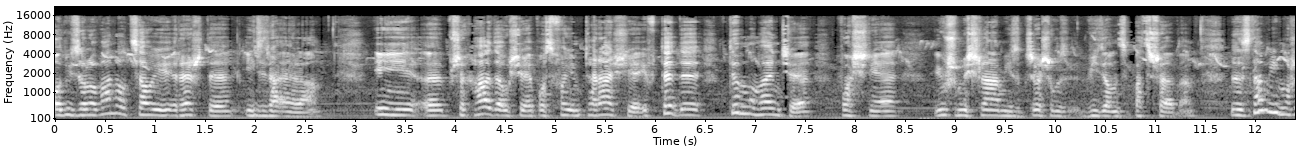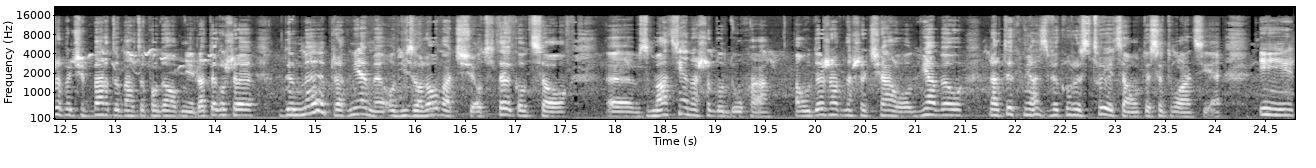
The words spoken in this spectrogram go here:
odizolowany od całej reszty Izraela i przechadzał się po swoim tarasie i wtedy, w tym momencie właśnie już myślami zgrzeszył, widząc Batrzebę. Z nami może być bardzo, bardzo podobnie, dlatego że gdy my pragniemy odizolować się od tego, co e, wzmacnia naszego ducha, a uderza w nasze ciało, diabeł natychmiast wykorzystuje całą tę sytuację i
